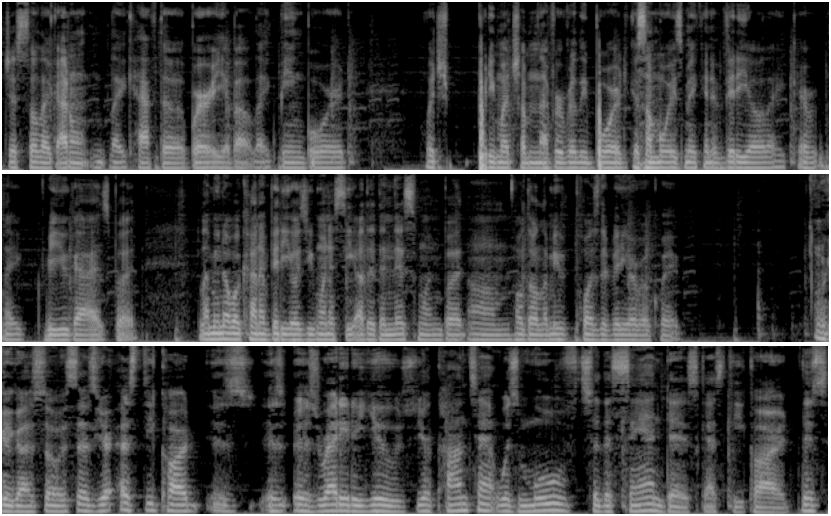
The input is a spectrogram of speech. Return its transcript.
just so like i don't like have to worry about like being bored which pretty much i'm never really bored because i'm always making a video like like for you guys but let me know what kind of videos you want to see other than this one but um hold on let me pause the video real quick Okay, guys. So it says your SD card is is is ready to use. Your content was moved to the SanDisk SD card. This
